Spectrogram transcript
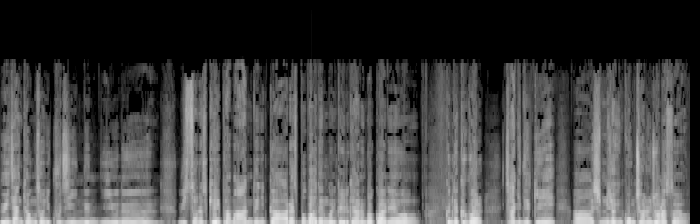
의장 경선이 굳이 있는 이유는 윗선에서 개입하면 안 되니까 아래서 뽑아야 네. 되는 거니까 이렇게 하는 걸 거 아니에요. 근데 그걸 자기들끼리 어, 심리적인 공천을 줘놨어요.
